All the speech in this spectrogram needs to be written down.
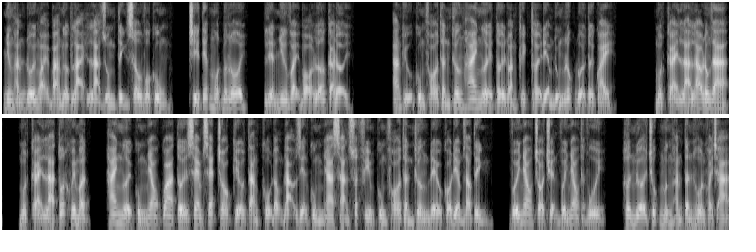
nhưng hắn đối ngoại bà ngược lại là dùng tình sâu vô cùng, chỉ tiếc một bước lỗi, liền như vậy bỏ lỡ cả đời. An cựu cùng phó thần thương hai người tới đoàn kịch thời điểm đúng lúc đổi tới quay. Một cái là lao đông gia một cái là tốt khuê mật, hai người cùng nhau qua tới xem xét cho kiểu tăng cổ động đạo diễn cùng nhà sản xuất phim cùng phó thần thương đều có điểm giao tình, với nhau trò chuyện với nhau thật vui, hơn nữa chúc mừng hắn tân hôn khoái trá.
